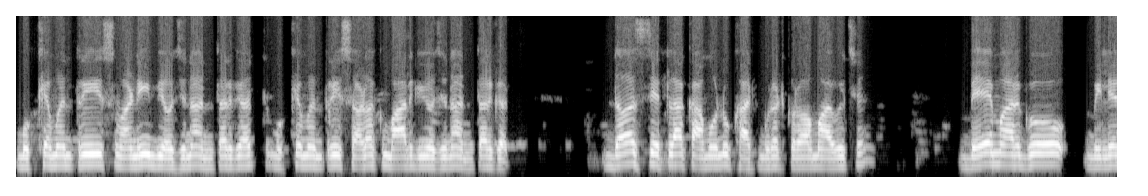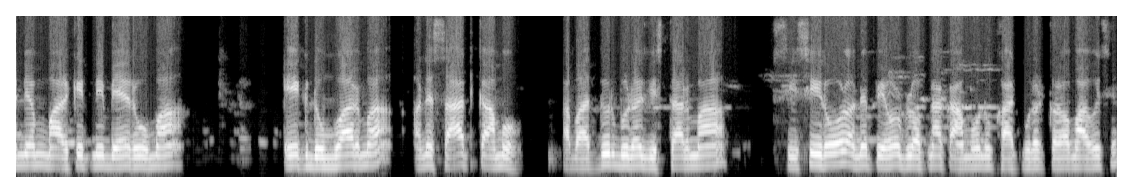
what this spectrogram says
મુખ્યમંત્રી સ્વર્ણિમ યોજના અંતર્ગત, મુખ્યમંત્રી સડક માર્ગ યોજના અંતર્ગત દસ જેટલા કામોનું ખાતમુહૂર્ત કરવામાં આવ્યું છે. બે માર્ગો મિલેનિયમ માર્કેટની બે રૂમાં એક ડુંબારમાં અને સાત કામો. આ બહાદુર બુરજ વિસ્તારમાં સીસી રોડ અને પેવર બ્લોકના કામોનું ખાતમુહૂર્ત કરવામાં આવ્યું છે.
